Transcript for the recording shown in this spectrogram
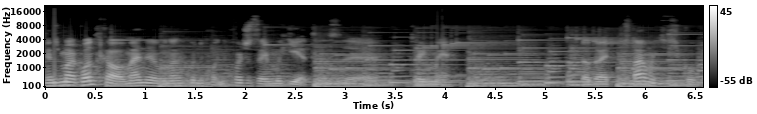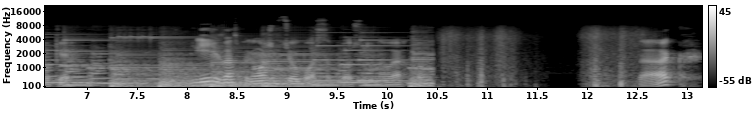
Я знімаю контра, а у мене вона не, не хоче взаємодіяти з е, дверьми. То давайте поставимо ці всі ковпаки. І зараз переможемо цього боса просто нелегко. Так.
